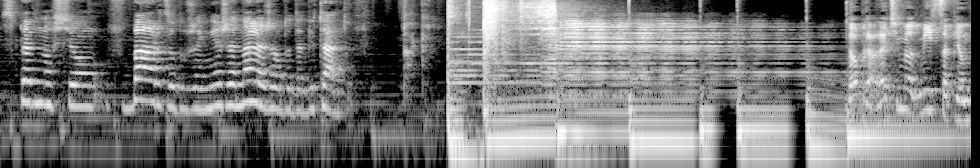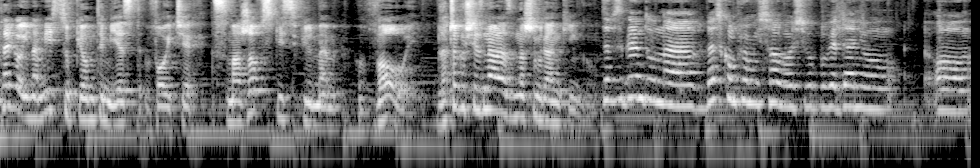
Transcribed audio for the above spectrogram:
z pewnością w bardzo dużej mierze należał do debiutantów. Dobra, lecimy od miejsca piątego i na miejscu piątym jest Wojciech Smarzowski z filmem Woły. Dlaczego się znalazł w naszym rankingu? Ze względu na bezkompromisowość w opowiadaniu o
